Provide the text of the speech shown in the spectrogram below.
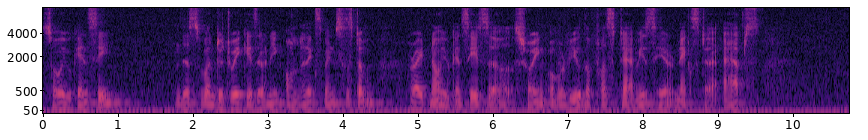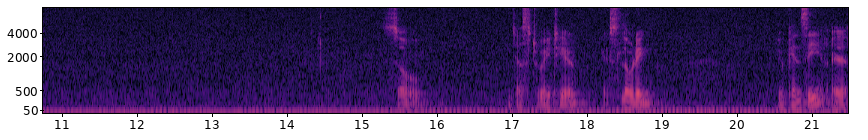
So you can see this Ubuntu tweak is running on Linux Mint system. Right now you can see it's uh, showing overview. The first tab is here. Next uh, apps. So just wait here. It's loading. You can see it,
